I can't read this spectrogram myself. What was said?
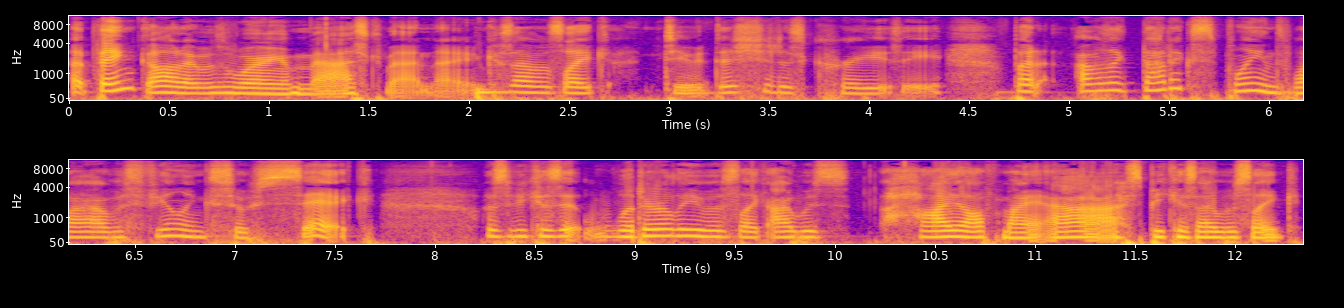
thank God I was wearing a mask that night because I was like, dude, this shit is crazy. But I was like, that explains why I was feeling so sick. Was because it literally was like I was high off my ass because I was like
